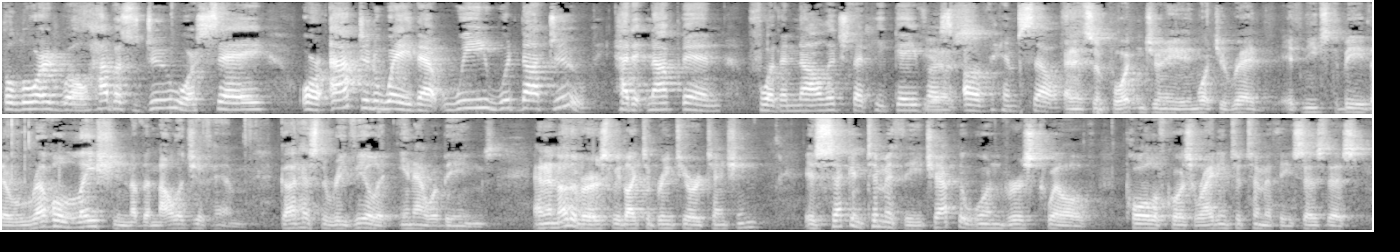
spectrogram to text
the Lord will have us do or say or act in a way that we would not do had it not been for the knowledge that He gave us of Himself. And it's important, Jenny, in what you read, it needs to be the revelation of the knowledge of Him. God has to reveal it in our beings. And another verse we'd like to bring to your attention is 2 Timothy chapter 1 verse 12. Paul, of course, writing to Timothy, says this,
